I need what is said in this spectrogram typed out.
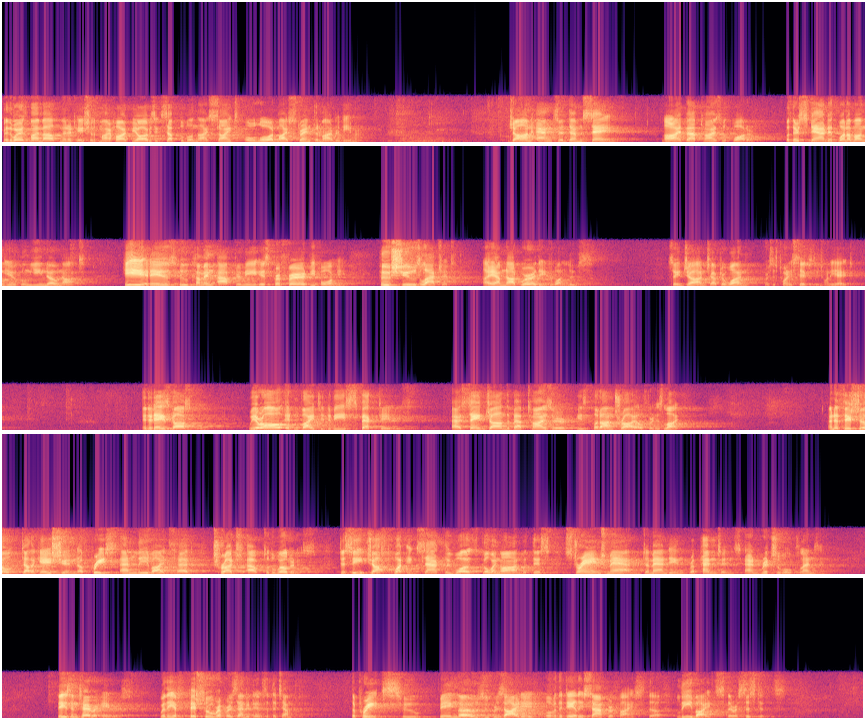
May the words of my mouth and meditation of my heart be always acceptable in thy sight, O Lord, my strength and my redeemer. John answered them, saying, I baptize with water, but there standeth one among you whom ye know not. He it is who coming after me is preferred before me, whose shoes latchet I am not worthy to unloose. St. John chapter 1, verses 26 to 28. In today's gospel, we are all invited to be spectators as St. John the Baptizer is put on trial for his life. An official delegation of priests and Levites had trudged out to the wilderness to see just what exactly was going on with this strange man demanding repentance and ritual cleansing. These interrogators were the official representatives of the temple, the priests, who, being those who presided over the daily sacrifice, the Levites, their assistants.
